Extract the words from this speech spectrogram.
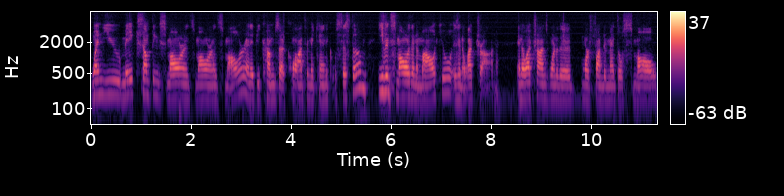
when you make something smaller and smaller and smaller, and it becomes a quantum mechanical system, even smaller than a molecule is an electron. an electron's one of the more fundamental small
